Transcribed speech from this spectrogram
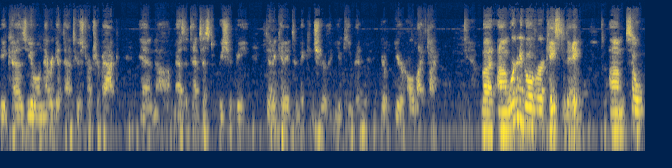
because you will never get that tooth structure back. And um, as a dentist, we should be dedicated to making sure that you keep it your, your whole lifetime. But uh, we're going to go over a case today. Um, so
